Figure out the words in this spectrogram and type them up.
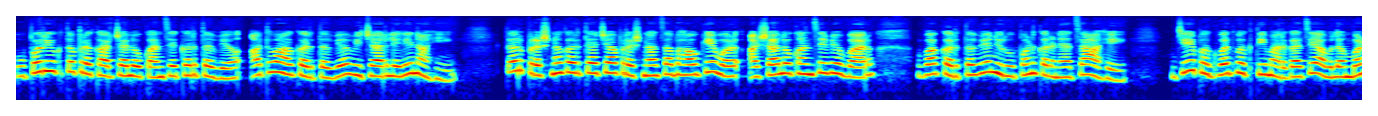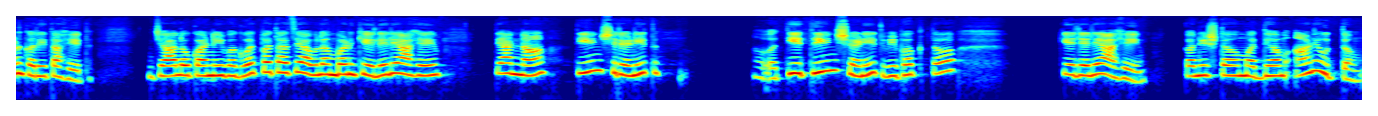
उपयुक्त प्रकारच्या लोकांचे कर्तव्य अथवा अकर्तव्य विचारलेले नाही. तर प्रश्नकर्त्याच्या प्रश्नाचा भाव केवळ अशा लोकांचे व्यवहार वा कर्तव्य निरूपण करण्याचा आहे जे भगवत भक्ती मार्गाचे अवलंबन करीत आहेत. ज्या लोकांनी भगवतपथाचे अवलंबन केलेले आहे त्यांना तीन श्रेणीत ती तीन श्रेणीत विभक्त केलेले आहे. कनिष्ठ मध्यम आणि उत्तम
